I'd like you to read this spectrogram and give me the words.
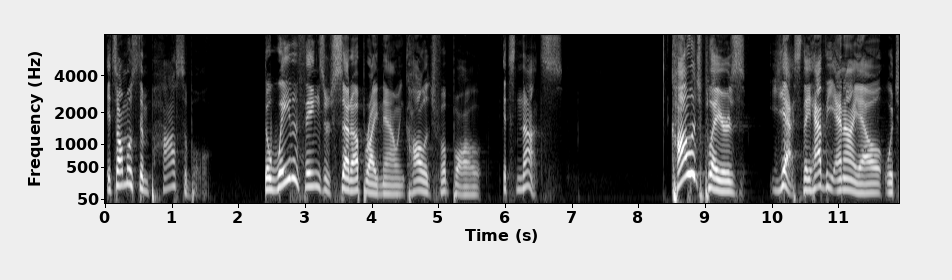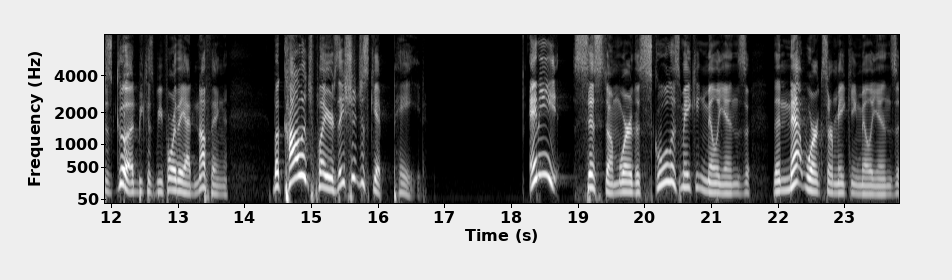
it's almost impossible. The way the things are set up right now in college football, it's nuts. College players, yes, they have the NIL, which is good because before they had nothing. But college players, they should just get paid. Any system where the school is making millions, the networks are making millions,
